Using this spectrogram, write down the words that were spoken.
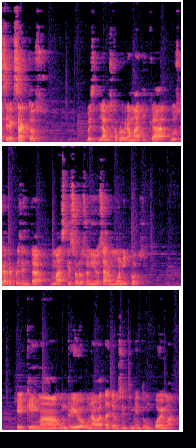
ser exactos, pues la música programática busca representar más que solo sonidos armónicos, el clima, un río, una batalla, un sentimiento, un poema,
